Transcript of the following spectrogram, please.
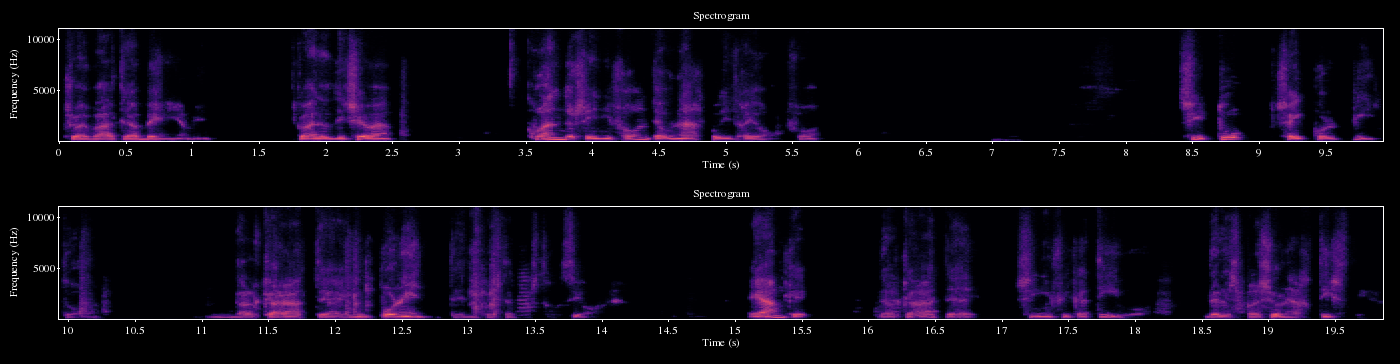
cioè Walter Benjamin, quando diceva quando sei di fronte a un arco di trionfo, sì, tu sei colpito dal carattere imponente di questa costruzione e anche dal carattere significativo dell'espressione artistica,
